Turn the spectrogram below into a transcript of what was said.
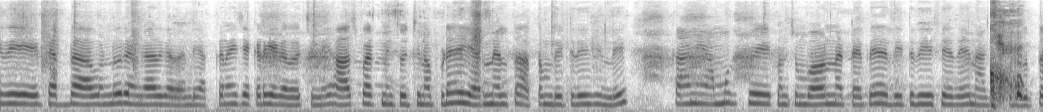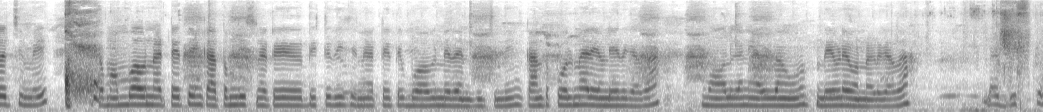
ఇది పెద్ద ఉండూరేం కాదు కదండి. అక్కడి నుంచి ఎక్కడికే కదా వచ్చింది. హాస్పిటల్ నుంచి వచ్చినప్పుడే ఎర్రనెలతో అత్తం దిట్టు తీసింది. కానీ అమ్మకి పోయి కొంచెం బాగున్నట్టయితే దిట్టు తీసేదే నాకు గుర్తొచ్చింది. ఇంకా మా అమ్మ బాగున్నట్టయితే ఇంకా అత్తం తీసినట్టు దిట్టు తీసినట్టయితే బాగుండేది అనిపించింది. ఇంకా అంత పొలిమేర ఏం లేదు కదా. మామూలుగానే వెళ్దాము. దేవుడే ఉన్నాడు కదా. తీసుకో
